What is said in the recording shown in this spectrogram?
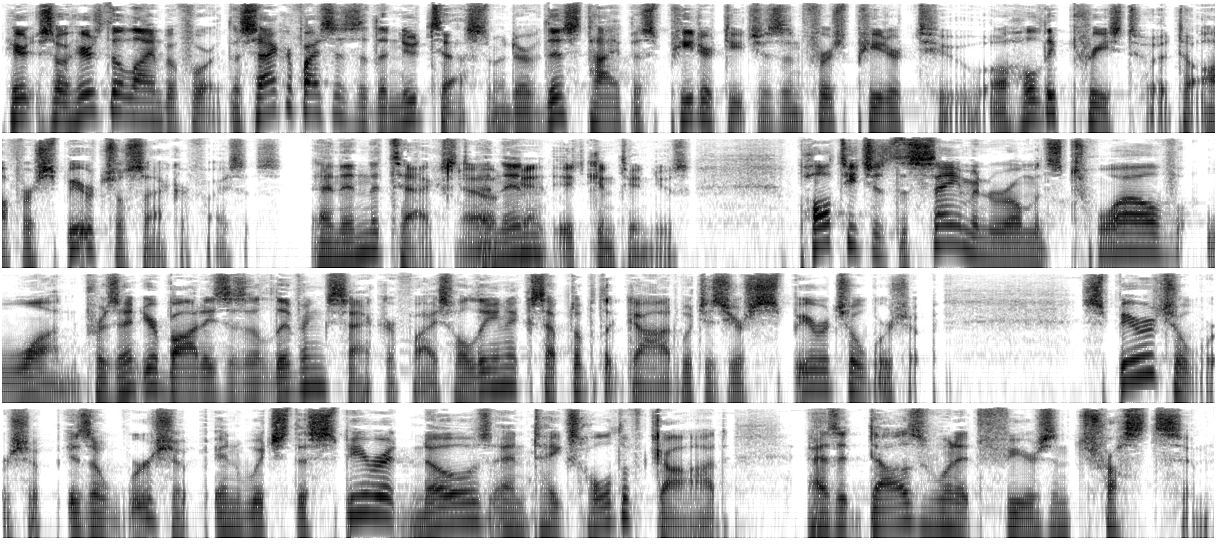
Here, so here's the line before. The sacrifices of the New Testament are of this type as Peter teaches in 1 Peter 2, a holy priesthood to offer spiritual sacrifices. And in the text, and then it continues. Paul teaches the same in Romans 12, 1. Present your bodies as a living sacrifice, holy and acceptable to God, which is your spiritual worship. Spiritual worship is a worship in which the Spirit knows and takes hold of God as it does when it fears and trusts Him.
